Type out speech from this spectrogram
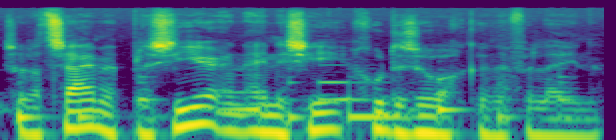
zodat zij met plezier en energie goede zorg kunnen verlenen.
